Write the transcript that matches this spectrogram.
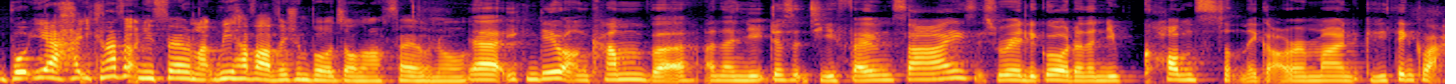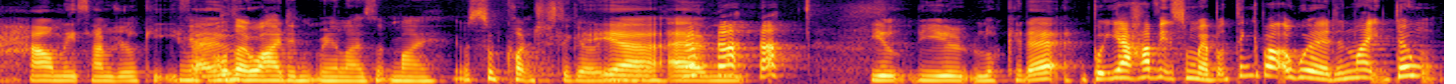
but yeah, you can have it on your phone. Like we have our vision boards on our phone, or Yeah, you can do it on Canva and then it does it to your phone size. It's really good. And then you constantly got a reminder because you think about how many times you look at your Yeah, phone. although I didn't realise that my it was subconsciously going. Yeah, um, you you look at it. But yeah, have it somewhere. But think about a word and like don't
